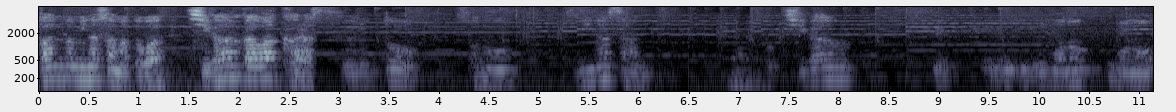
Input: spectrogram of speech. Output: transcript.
般の皆様とは違う側からするとその皆さんと違うものもの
